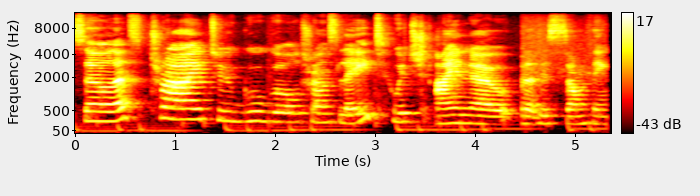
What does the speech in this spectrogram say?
So let's try to Google Translate, which I know that is something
